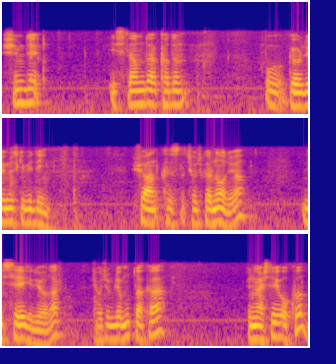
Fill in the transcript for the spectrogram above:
Şimdi İslam'da kadın bu gördüğümüz gibi değil. Şu an kızlı çocuklar ne oluyor? Liseye gidiyorlar. Çocuğum diyor mutlaka üniversiteyi oku.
